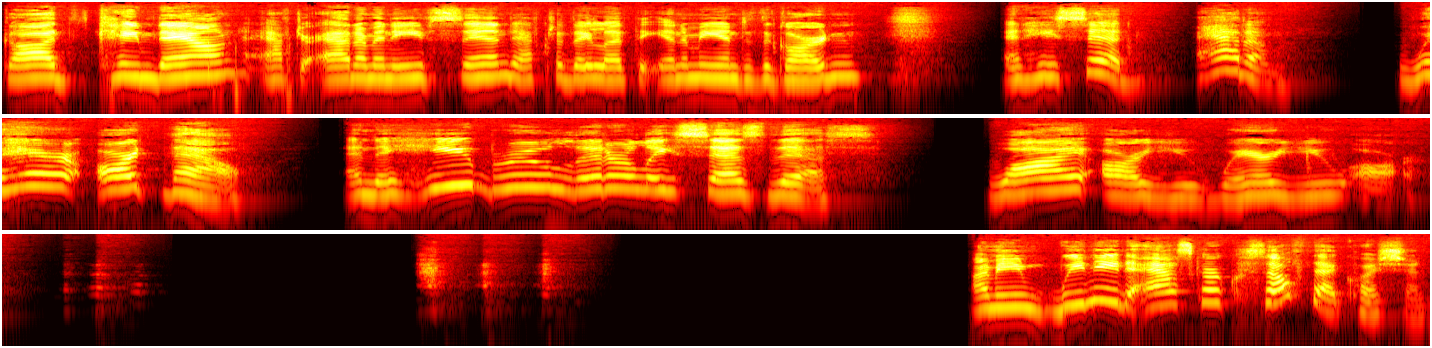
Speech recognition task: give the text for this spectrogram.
God came down after Adam and Eve sinned, after they let the enemy into the garden, and he said, Adam, where art thou? And the Hebrew literally says this Why are you where you are? I mean, we need to ask ourselves that question.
